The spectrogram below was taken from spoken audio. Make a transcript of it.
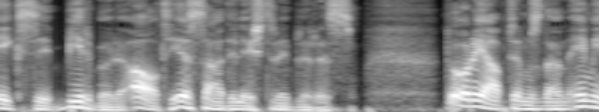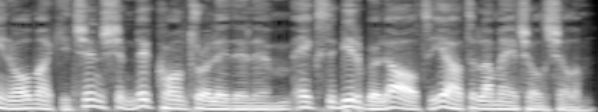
eksi 1 bölü 6'ya sadeleştirebiliriz. Doğru yaptığımızdan emin olmak için şimdi kontrol edelim. Eksi 1 bölü 6'yı hatırlamaya çalışalım.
